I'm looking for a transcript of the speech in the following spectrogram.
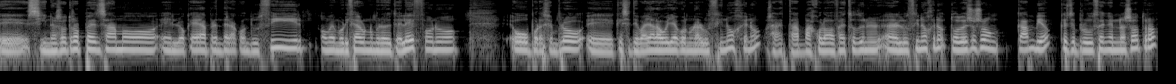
eh, si nosotros pensamos en lo que es aprender a conducir o memorizar un número de teléfono, o por ejemplo eh, que se te vaya la olla con un alucinógeno, o sea, estás bajo los efectos de un alucinógeno, todo eso son cambios que se producen en nosotros,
